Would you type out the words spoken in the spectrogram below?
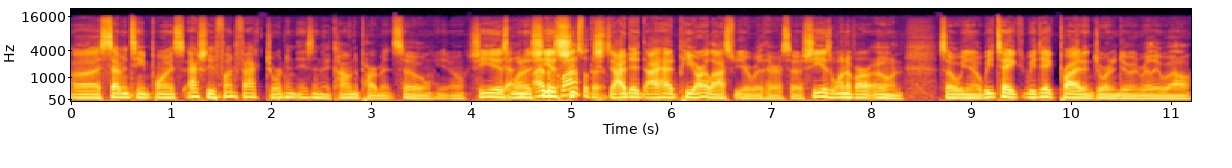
uh, 17 points. Actually, fun fact: Jordan is in the comm department, so you know she is Yeah, one of she is. class she- with her. she- I did. I had PR last year with her, so she is one of our own. So you know we take we take pride in Jordan doing really well.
